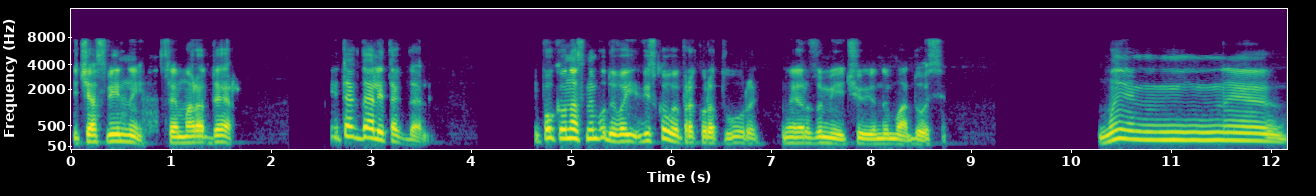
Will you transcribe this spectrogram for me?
Під час війни це мародер. І так далі, і так далі. І поки у нас не буде військової прокуратури, ну я розумію, що її нема досі ми не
